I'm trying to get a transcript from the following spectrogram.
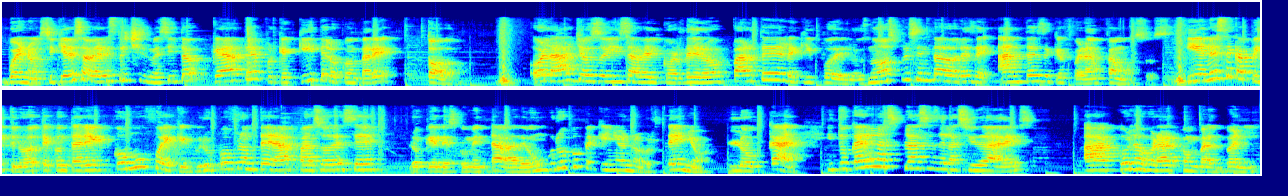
Bueno, si quieres saber este chismecito, quédate porque aquí te lo contaré todo. Hola, yo soy Isabel Cordero, parte del equipo de los nuevos presentadores de Antes de que fueran famosos. Y en este capítulo te contaré cómo fue que Grupo Frontera pasó de ser lo que les comentaba, de un grupo pequeño norteño, local, y tocar en las plazas de las ciudades, a colaborar con Bad Bunny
